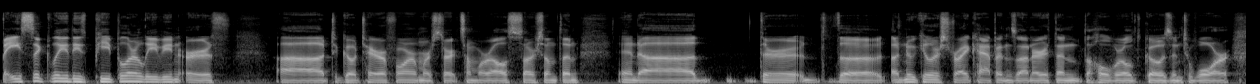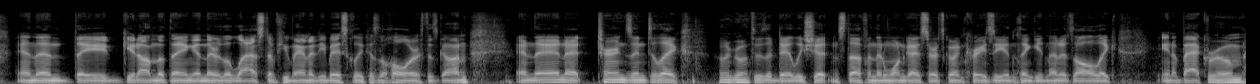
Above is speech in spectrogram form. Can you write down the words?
basically, these people are leaving Earth uh, to go terraform or start somewhere else or something, and uh, there the a nuclear strike happens on Earth, and the whole world goes into war. And then they get on the thing, and they're the last of humanity, basically, because the whole Earth is gone. And then it turns into like they're going through their daily shit and stuff, and then one guy starts going crazy and thinking that it's all like in a back room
